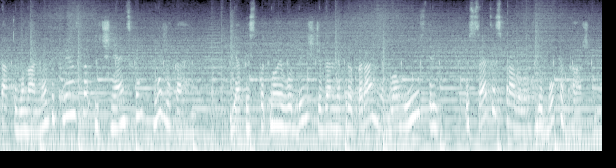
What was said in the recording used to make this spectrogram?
та комунального підприємства Ічнянське ВЖКГ. Якість питної води, щоденне прибирання, благоустрій усе це справило глибоке враження.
